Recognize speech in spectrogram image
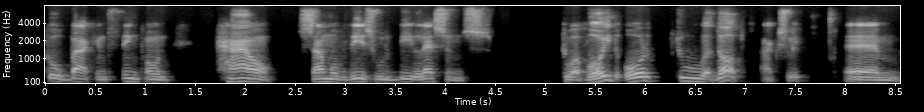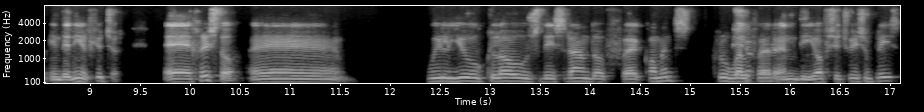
go back and think on how some of these will be lessons to avoid or to adopt actually um, in the near future. Uh, Christo, uh, will you close this round of uh, comments, crew welfare sure. and the off situation, please?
